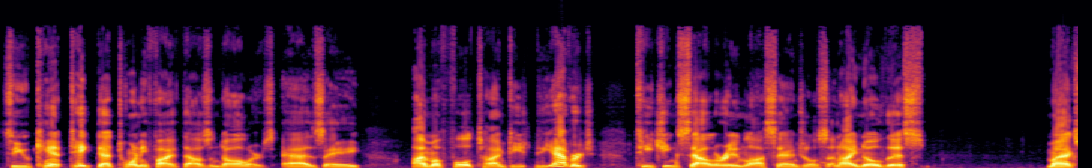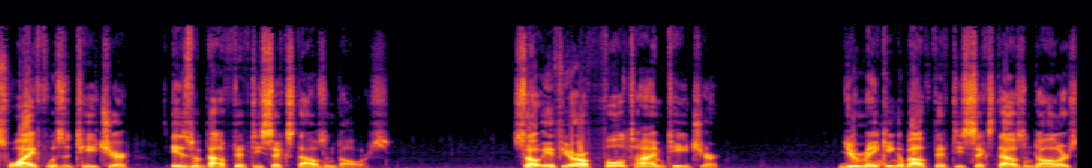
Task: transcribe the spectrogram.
So you can't take that $25,000 as a I'm a full time teacher. The average teaching salary in Los Angeles, and I know this, my ex wife was a teacher, is about $56,000. So if you're a full time teacher, you're making about $56,000,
